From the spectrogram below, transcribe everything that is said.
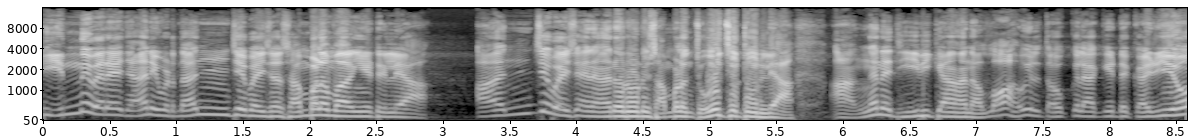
ഇന്ന് വരെ ഞാൻ ഇവിടുന്ന് അഞ്ച് പൈസ ശമ്പളം വാങ്ങിയിട്ടില്ല. അഞ്ച് പൈസ ഞാനവരോട് ശമ്പളം ചോദിച്ചിട്ടില്ല അങ്ങനെ ജീവിക്കാൻ അള്ളാഹുവിൽ തൗക്കിലാക്കിയിട്ട് കഴിയോ?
